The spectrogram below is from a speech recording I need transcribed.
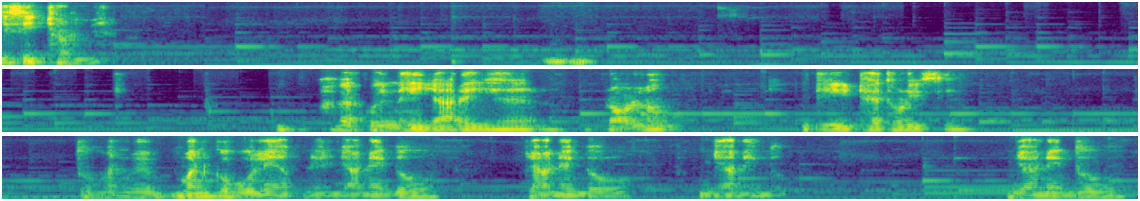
इसी क्षण में। अगर कोई नहीं जा रही है प्रॉब्लम भीट है थोड़ी सी तो मन में, मन को बोले अपने, जाने दो जाने दो जाने दो। जाने दो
